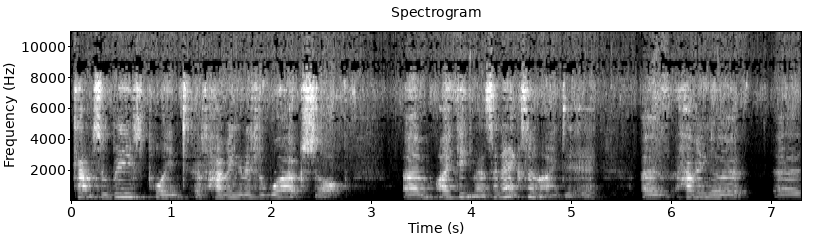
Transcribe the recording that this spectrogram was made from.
Councillor Reeves' point of having a little workshop, um, I think that's an excellent idea of having a, a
